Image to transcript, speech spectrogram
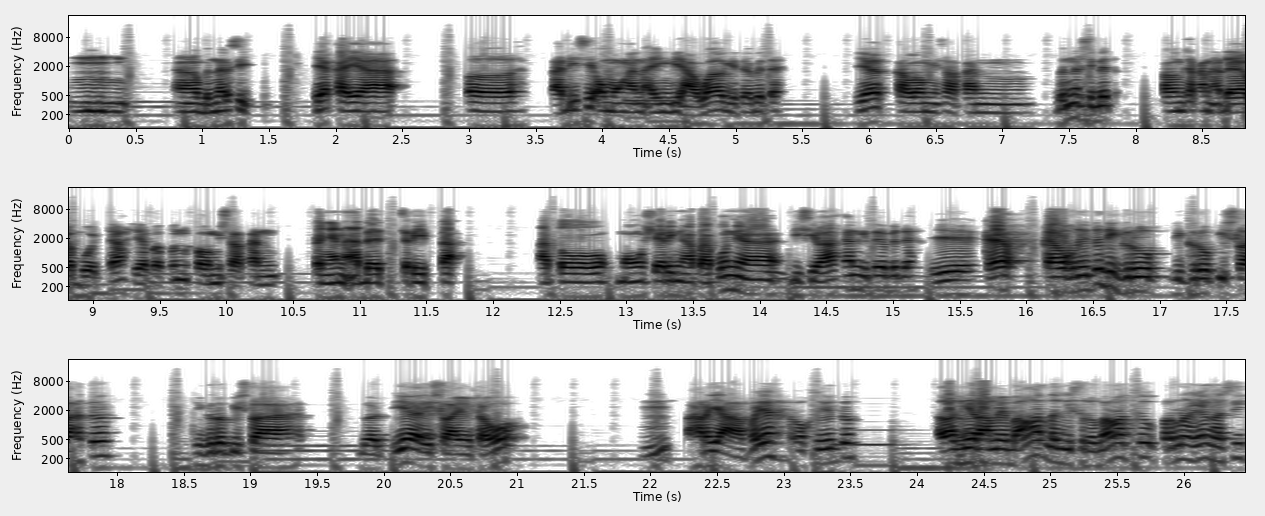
Hmm, eh, bener sih. Ya kayak eh tadi sih omongan Aing di awal gitu ya Bet ya. ya kalau misalkan bener sih bet kalau misalkan ada bocah siapa pun kalau misalkan pengen ada cerita atau mau sharing apa pun ya disilahkan gitu ya bet ya Iya, kayak kayak waktu itu di grup di grup Islah tuh di grup Islah iya Islah yang cowok. Hmm? Hari apa ya waktu itu? Lagi rame banget, lagi seru banget tuh. Pernah ya nggak sih?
